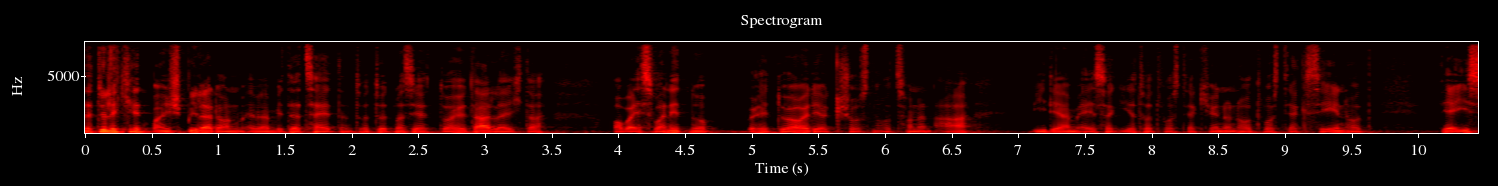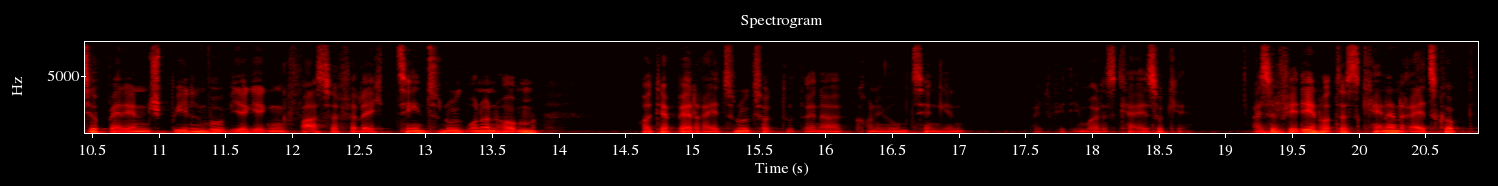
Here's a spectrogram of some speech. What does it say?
natürlich kennt man einen Spieler dann mit der Zeit und da tut man sich da halt auch leichter. Aber es war nicht nur, welche Tore der geschossen hat, sondern auch, wie der am Eis agiert hat, was der können hat, was der gesehen hat. Der ist ja bei den Spielen, wo wir gegen Fasser vielleicht 10 zu 0 gewonnen haben, hat er bei 3 zu 0 gesagt, du Trainer, kann ich umziehen gehen. Weil für den war das kein okay. Also mhm. für den hat das keinen Reiz gehabt,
